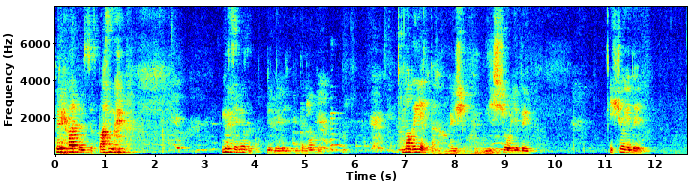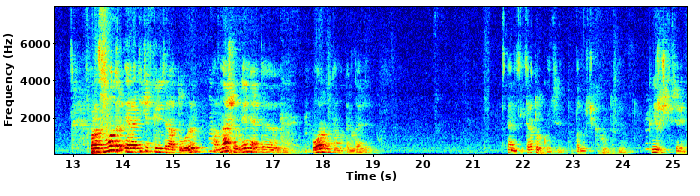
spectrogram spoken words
Перехватываются спазмы. Ну серьезно, бедные люди, не так жалко. Много ест, так, еще, еще еды. Еще еды. Просмотр эротической литературы, а в наше время это порно там и так далее. Постоянно с литературкой он все, подмышечка книжечки все время.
